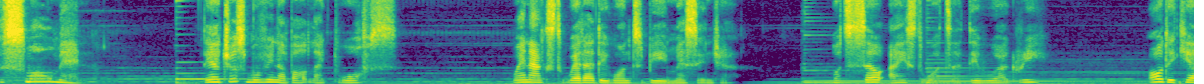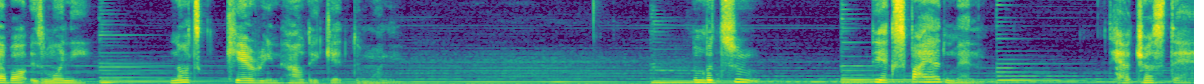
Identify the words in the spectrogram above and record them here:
the small men. They are just moving about like dwarfs when asked whether they want to be a messenger to sell iced water, they will agree. All they care about is money, not caring how they get the money. Number two, the expired men. They are just there.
